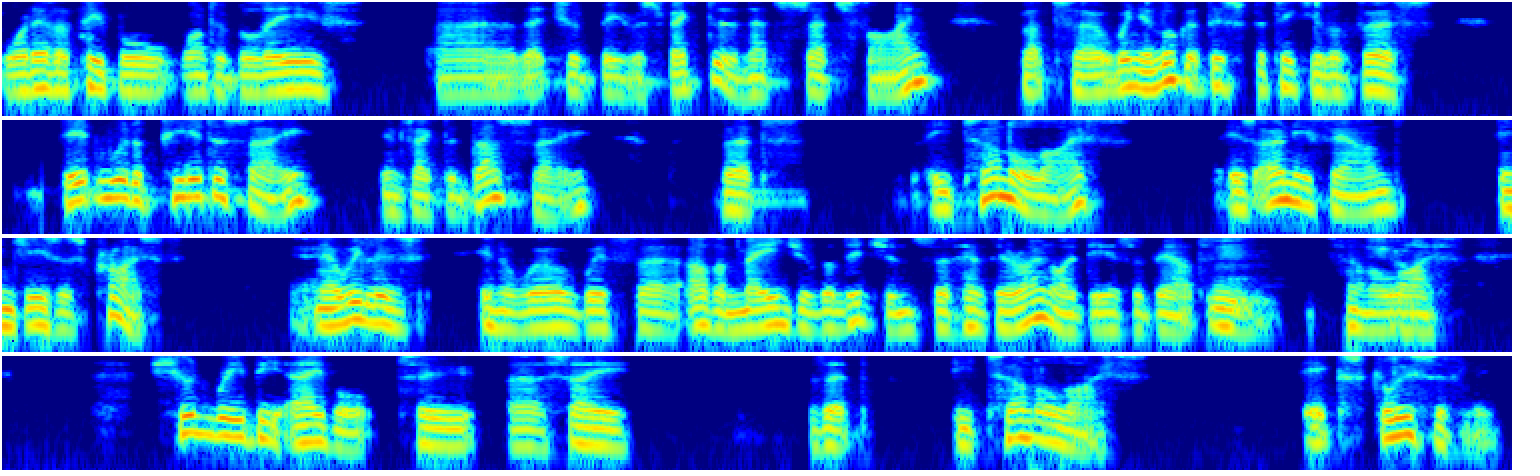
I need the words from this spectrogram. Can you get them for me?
whatever people want to believe, uh, that should be respected, and that's that's fine. But uh, when you look at this particular verse, it would appear to say, in fact, it does say, that eternal life is only found in Jesus Christ. Yeah. Now we live in a world with uh, other major religions that have their own ideas about mm, eternal sure. life. Should we be able to uh, say that eternal life exclusively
